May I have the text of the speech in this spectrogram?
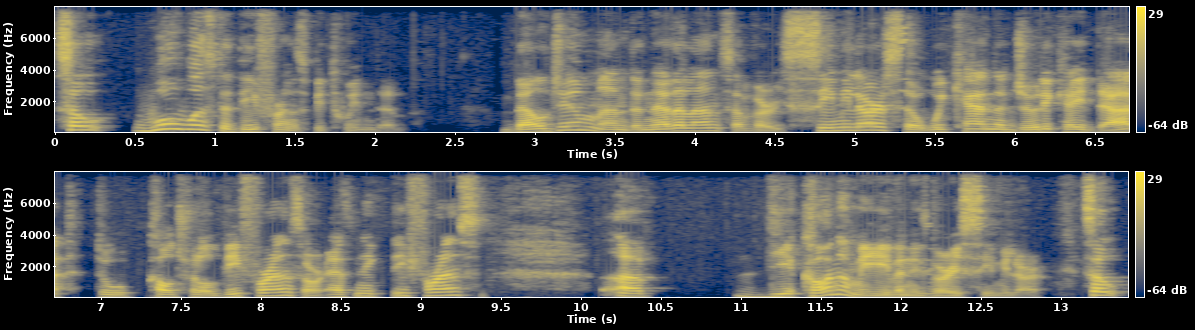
So what was the difference between them? Belgium and the Netherlands are very similar, so we can adjudicate that to cultural difference or ethnic difference. Uh, the economy even is very similar. So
